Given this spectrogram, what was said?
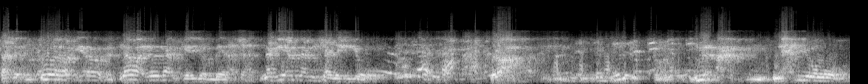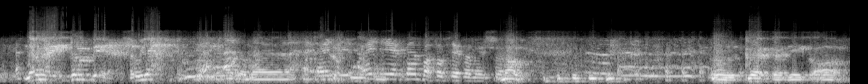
Tehát tulajdonképpen nem, ő nem kér gyömbéreset. Neki ez nem is elég jó. Ja. Nem jó. Nem elég ugye? A baj vele. Ennyi- Ennyiért nem baszok szépen műsor. Na. Következik a...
